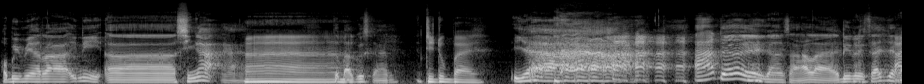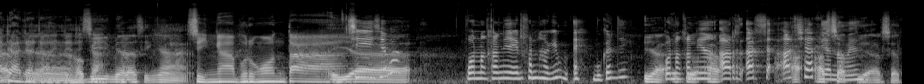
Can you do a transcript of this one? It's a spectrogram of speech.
hobi merah ini eh, singa. Nah, Ah, Itu bagus kan? di Dubai. Iya. ada ya, jangan salah. Di Indonesia aja. Ada, ada, ada, Ya. Hobi merah singa. Singa, burung onta. Iya. Si siapa? Ponakannya Irfan Hakim? Eh bukan sih? Iya, Ponakannya itu Ar Arsyad, Arsyad ya namanya. Iya, Arsyad.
